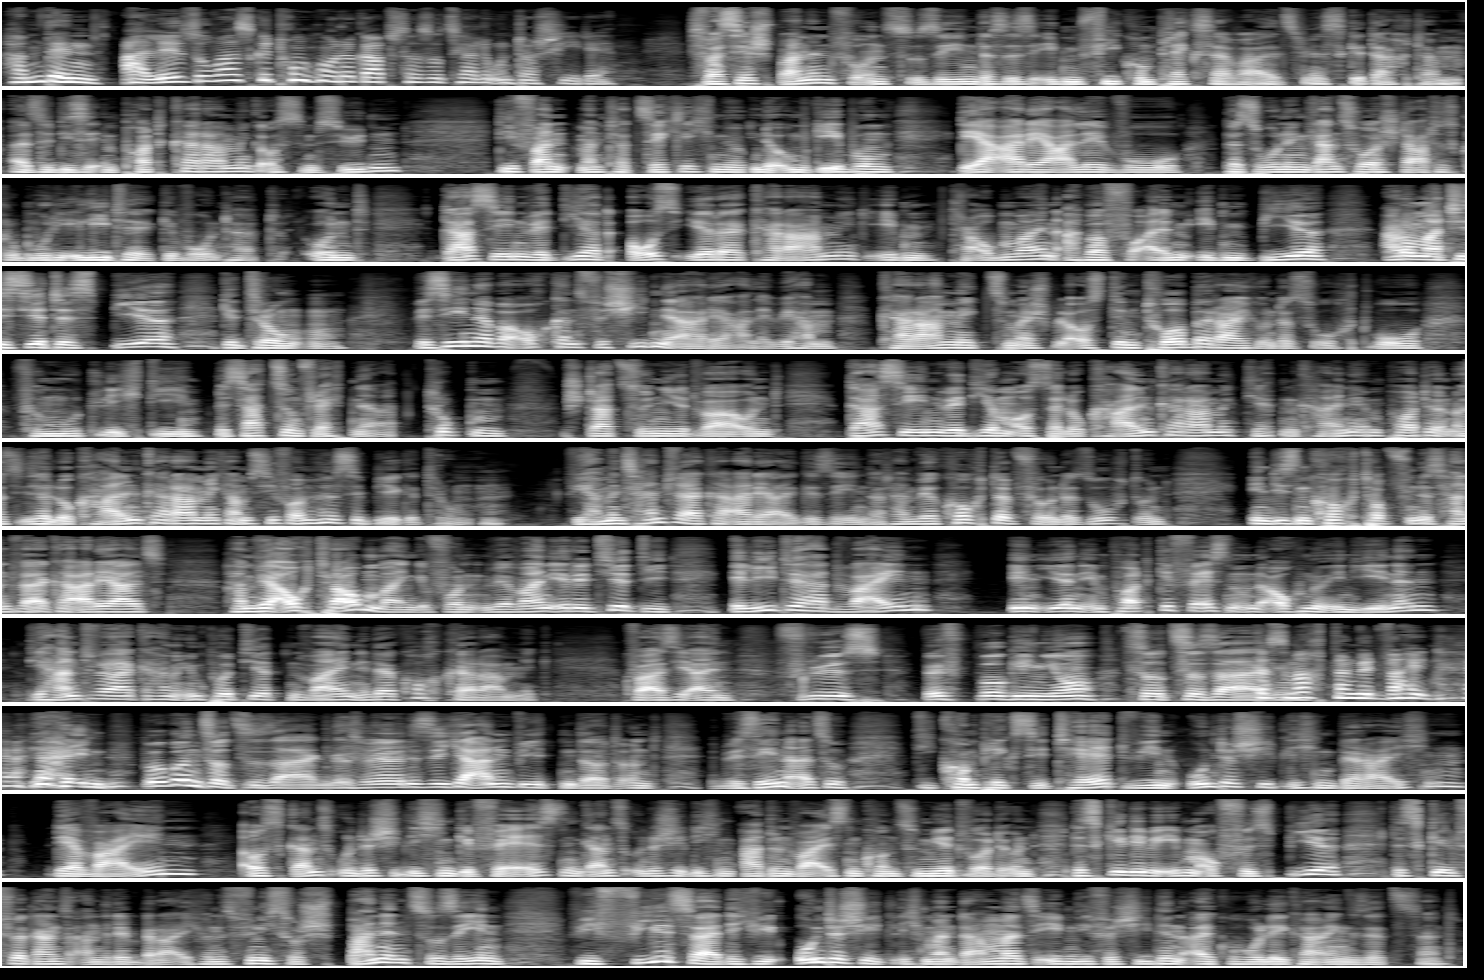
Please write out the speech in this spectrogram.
Haben denn alle sowas getrunken oder gab es da soziale Unterschiede? Es war sehr spannend für uns zu sehen, dass es eben viel komplexer war, als wir es gedacht haben. Also diese Importkeramik aus dem Süden, die fand man tatsächlich nur in der Umgebung der Areale, wo Personen ganz hoher Statusgruppen, wo die Elite gewohnt hat. Und da sehen wir, die hat aus ihrer Keramik eben Traubenwein, aber vor allem eben Bier, aromatisiertes Bier getrunken. Wir sehen aber auch ganz verschiedene Areale. Wir haben Keramik zum Beispiel aus dem Torbereich untersucht, wo vermutlich die Besatzung vielleicht eine Art Truppen stationiert war. Und da sehen wir, die haben aus der lokalen Keramik, die hatten keine Importe, und aus dieser lokalen Keramik haben sie vom Hirsebier getrunken. Wir haben ins Handwerkerareal gesehen, dort haben wir Kochtöpfe untersucht und in diesen Kochtopfen des Handwerkerareals haben wir auch Traubenwein gefunden. Wir waren irritiert. Die Elite hat Wein in ihren Importgefäßen und auch nur in jenen. Die Handwerker haben importierten Wein in der Kochkeramik quasi ein frühes Bœuf Bourguignon sozusagen. Das macht man mit Wein. ja, in Burgund sozusagen. Das würde sich ja anbieten dort. Und wir sehen also die Komplexität, wie in unterschiedlichen Bereichen der Wein aus ganz unterschiedlichen Gefäßen, in ganz unterschiedlichen Art und Weisen konsumiert wurde. Und das gilt eben auch fürs Bier, das gilt für ganz andere Bereiche. Und das finde ich so spannend zu sehen, wie vielseitig, wie unterschiedlich man damals eben die verschiedenen Alkoholiker eingesetzt hat.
